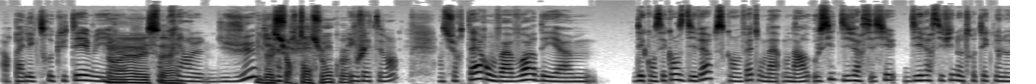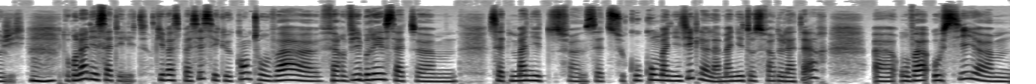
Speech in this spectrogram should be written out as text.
alors pas électrocutés, mais Ouais, euh, ouais, pris un- du jus. De la surtension, quoi. Exactement. Sur Terre, on va avoir des, euh, des conséquences diverses parce qu'en fait, on a, on a aussi diversifié, diversifié notre technologie. Mhm. Donc, on a des satellites. Ce qui va se passer, c'est que quand on va euh, faire vibrer cette, euh, cette enfin, cette, ce cocon magnétique, là, la magnétosphère de la Terre, euh, on va aussi... euh,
